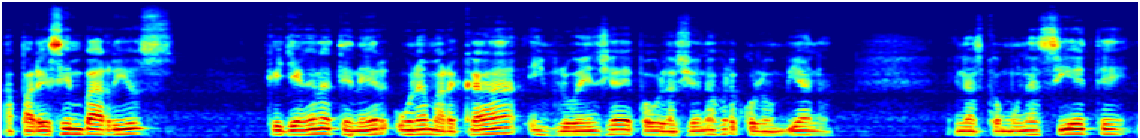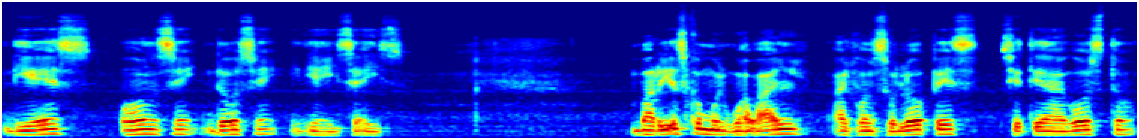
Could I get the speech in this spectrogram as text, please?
aparecen barrios que llegan a tener una marcada influencia de población afrocolombiana en las comunas 7, 10, 11, 12 y 16. Barrios como el Guabal, Alfonso López, 7 de agosto,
